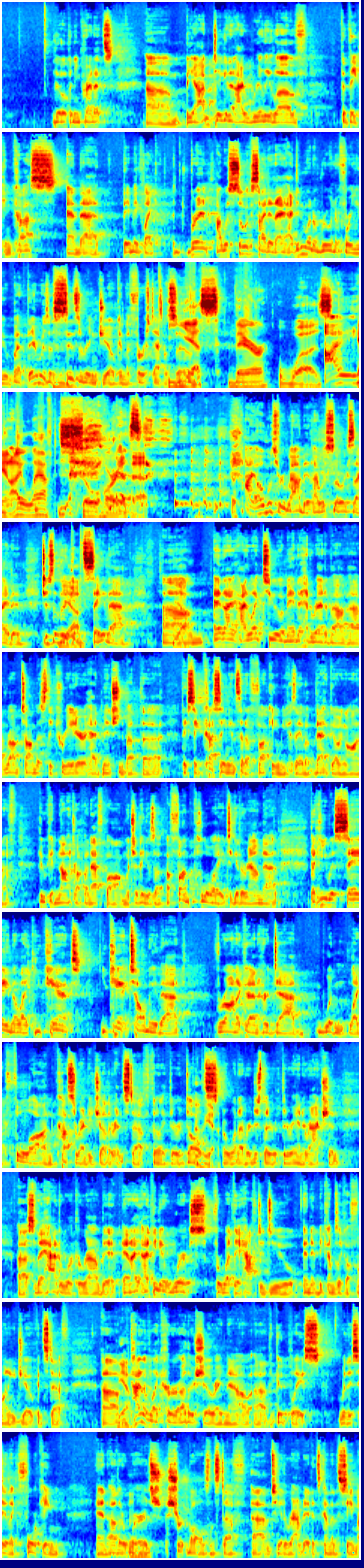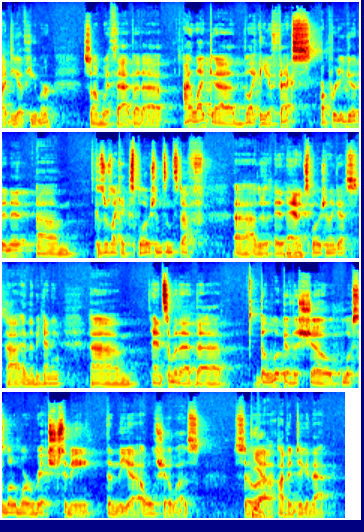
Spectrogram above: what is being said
the opening credits. Um, but yeah, I'm digging it. I really love that they can cuss and that they make like Brent. I was so excited. I, I didn't want to ruin it for you, but there was a scissoring joke in the first episode. Yes, there was. I- and I laughed so hard at that. I almost rewound it. I was so excited just so they Yeah. could say that. Um, And I, I like to. Amanda had read about uh, Rob Thomas, the creator, had mentioned about the they say cussing instead of fucking because they have a bet going on of who can not drop an f bomb, which I think is a, a fun ploy to get around that. But he was saying that like you can't you can't tell me that Veronica and her dad wouldn't like full on cuss around each other and stuff. They're like they're adults Oh, yeah. or whatever, just their their interaction. Uh, so they had to work around it, and I, I think it works for what they have to do, and it becomes like a funny joke and stuff. Um, Yeah. Kind of like her other show right now, uh, The Good Place, where they say like forking and other Mm-hmm. words, shirt balls and stuff um, to get around it. It's kind of the same idea of humor. So I'm with that, but uh, I like uh, like the effects are pretty good in it because there's like explosions and stuff. Uh, there's a- Mm-hmm. an explosion, I guess, uh, in the beginning, um, and some of the, the the look of the show looks a little more rich to me than the uh, old show was. So Yeah. uh, I've been digging that.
